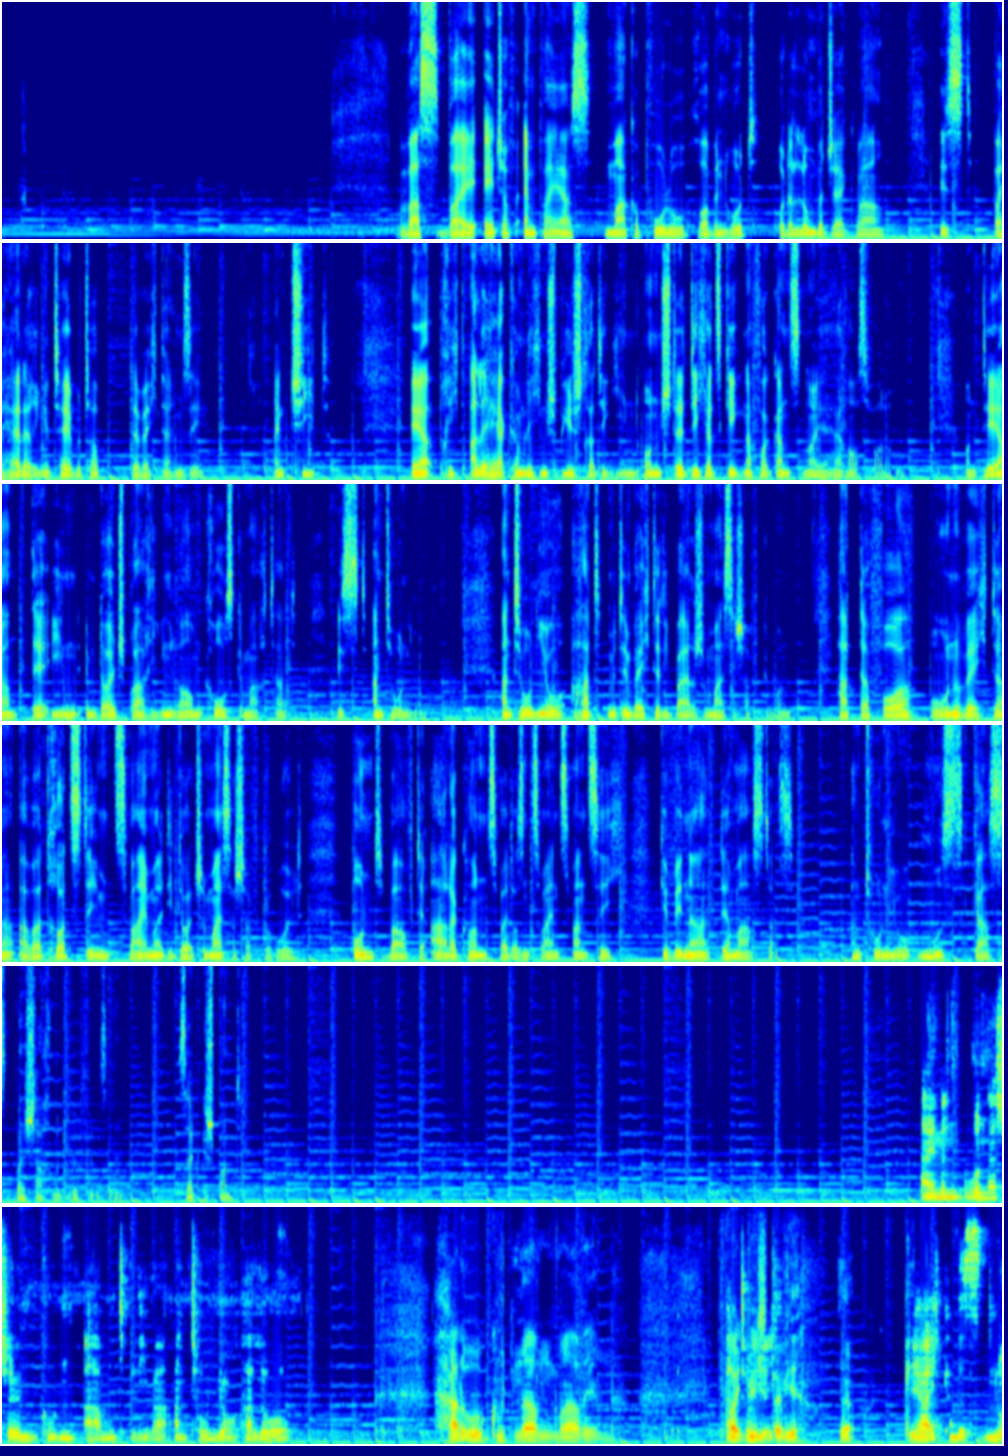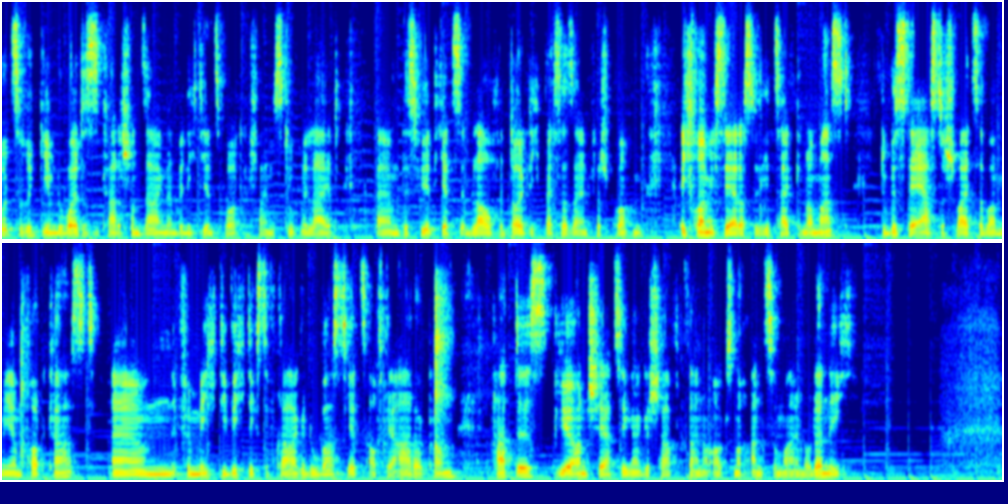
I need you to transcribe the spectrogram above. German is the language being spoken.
Was bei Age of Empires Marco Polo, Robin Hood oder Lumberjack war, ist bei Herr der Ringe Tabletop der Wächter im See. Ein Cheat. Er bricht alle herkömmlichen Spielstrategien und stellt dich als Gegner vor ganz neue Herausforderungen. Und der, der ihn im deutschsprachigen Raum groß gemacht hat, ist Antonio. Antonio hat mit dem Wächter die bayerische Meisterschaft gewonnen, hat davor ohne Wächter aber trotzdem zweimal die deutsche Meisterschaft geholt und war auf der Adacon 2022 Gewinner der Masters. Antonio muss Gast bei Schach mit Würfeln sein. Seid gespannt. Einen wunderschönen guten Abend, lieber Antonio. Hallo. Hallo, guten Abend, Marvin. Freut Antonio, mich bei ich, dir. Ja, ja, okay. ich kann das nur zurückgeben. Du wolltest es gerade schon sagen, dann bin ich dir ins Wort gefallen. Es tut mir leid. Ähm, das wird jetzt im Laufe deutlich besser sein, versprochen. Ich freue mich sehr, dass du dir Zeit genommen hast. Du bist der erste Schweizer bei mir im Podcast. Ähm, für mich die wichtigste Frage, du warst jetzt auf der ADACOM. Hat es Björn Scherzinger geschafft, seine Orks noch anzumalen oder nicht?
